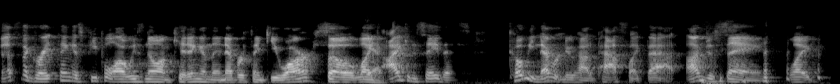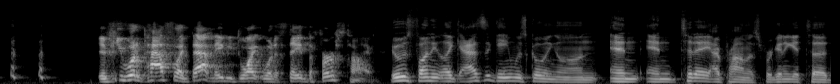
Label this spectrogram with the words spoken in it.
That's the great thing is people always know I'm kidding and they never think you are. So like Yeah. I can say this. Kobe never knew how to pass like that. I'm just saying, like if he would have passed like that, maybe Dwight would have stayed the first time. It was funny, like as the game was going on, and and today I promise we're gonna get to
